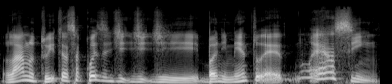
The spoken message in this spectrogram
lá no Twitter essa coisa de, de, de banimento é, não é assim.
